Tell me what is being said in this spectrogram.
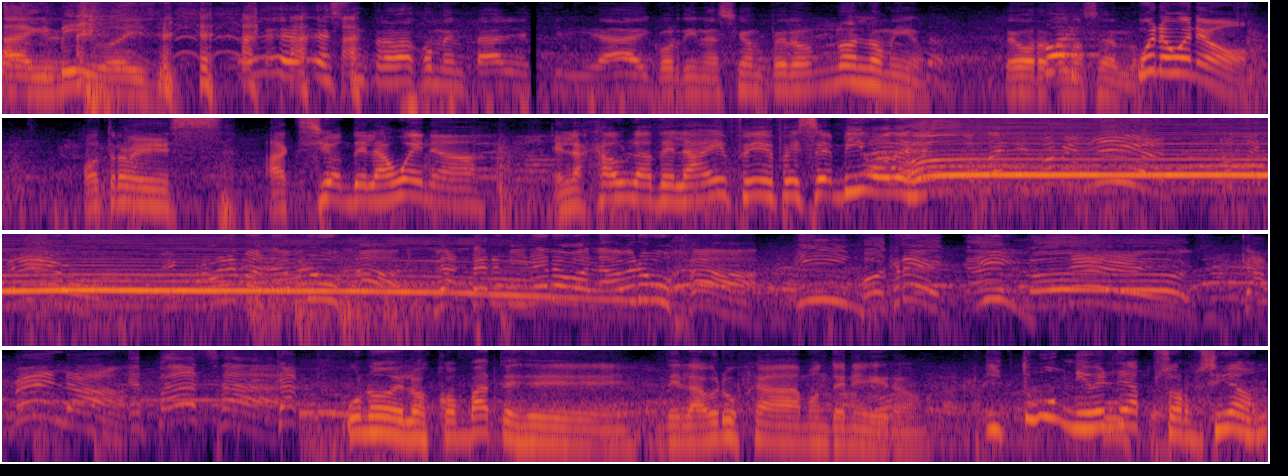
Ah, en vivo, dices. es un trabajo mental, agilidad y coordinación, pero no es lo mío. Debo reconocerlo. Bueno, bueno. Otra vez, acción de la buena en la jaula de la FFC en vivo desde... ¡No me digas! ¡No te creo! ¡El problema es la bruja! ¡La terminaron a la bruja! ¡Increíble! ¡Capela! ¿Qué pasa? Uno de los combates de, de la bruja Montenegro. Y tuvo un nivel de absorción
